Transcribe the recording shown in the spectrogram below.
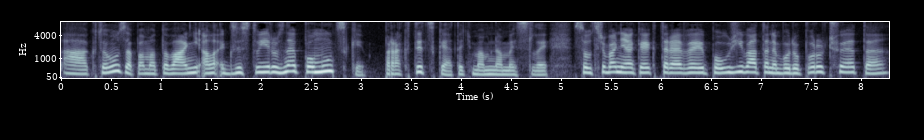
A k tomu zapamatování ale existují různé pomůcky, praktické, teď mám na mysli. Jsou třeba nějaké, které vy používáte nebo doporučujete?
